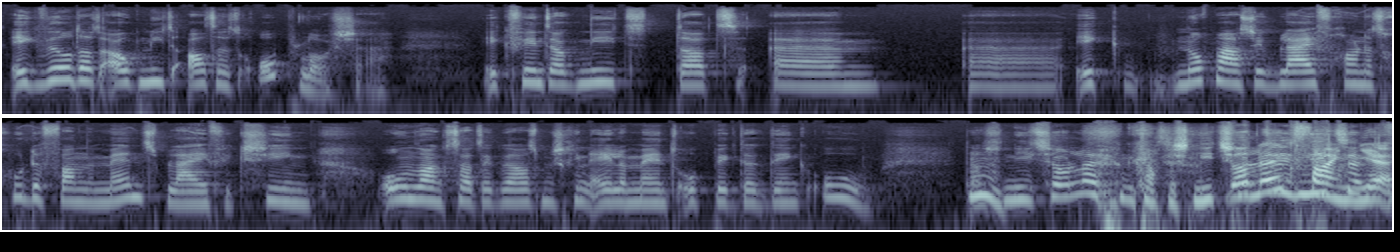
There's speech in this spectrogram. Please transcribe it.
ik wil dat ook niet altijd oplossen. Ik vind ook niet dat. Um, ik, nogmaals, ik blijf gewoon het goede van de mens blijf ik zien. Ondanks dat ik wel eens misschien elementen oppik dat ik denk, oeh, Dat is niet zo leuk. Dat is niet zo Dat leuk van zo- je,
